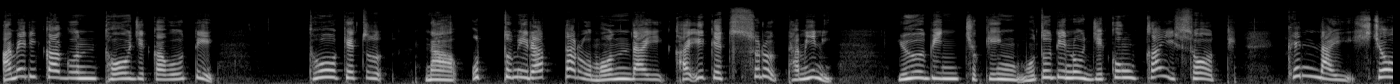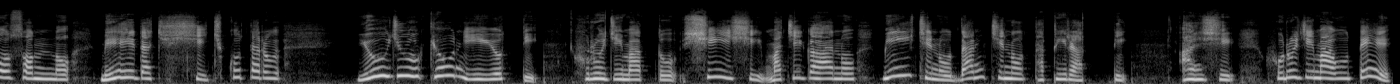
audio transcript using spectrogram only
アメリカ軍当時化うて、凍結なうっとみらったる問題解決するために、郵便貯金元での自婚会想て、県内市町村の名立ちしちくたる優柔教によって、古島と市市町側の未知の団地の建てらっ、安市古島うて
